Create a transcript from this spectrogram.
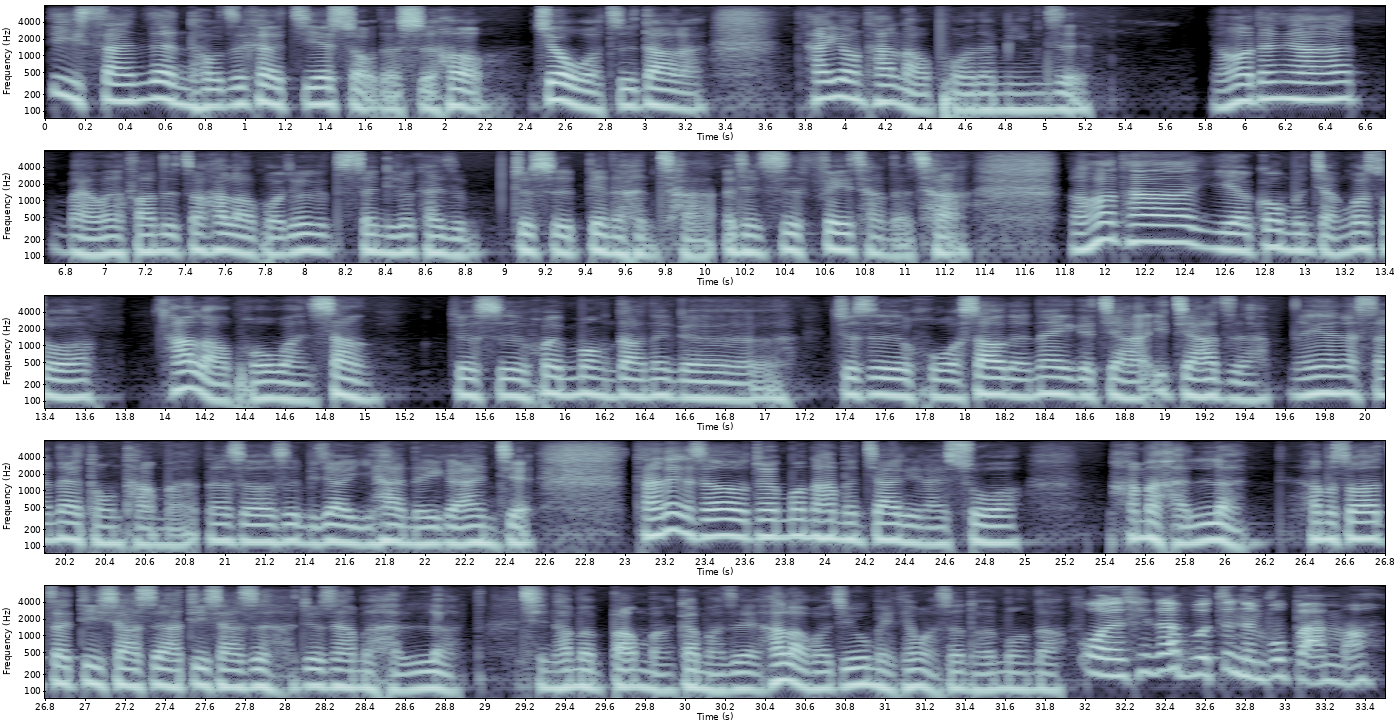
第三任投资客接手的时候，就我知道了，他用他老婆的名字。然后，但是他买完房子之后，他老婆就身体就开始就是变得很差，而且是非常的差。然后他也跟我们讲过说，他老婆晚上就是会梦到那个就是火烧的那个家一家子啊，因为那三代同堂嘛，那时候是比较遗憾的一个案件。他那个时候就会梦到他们家里来说，他们很冷，他们说在地下室啊，地下室就是他们很冷，请他们帮忙干嘛之类。他老婆几乎每天晚上都会梦到，我的天，这不这能不搬吗？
